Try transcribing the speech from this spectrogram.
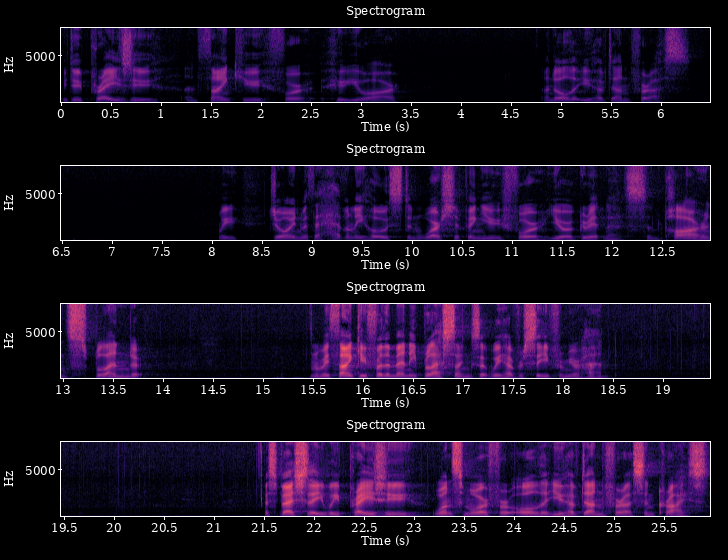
we do praise you and thank you for who you are and all that you have done for us. We join with the heavenly host in worshiping you for your greatness and power and splendor. And we thank you for the many blessings that we have received from your hand. Especially, we praise you once more for all that you have done for us in Christ,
